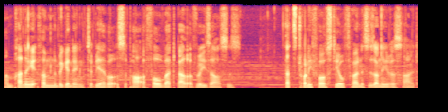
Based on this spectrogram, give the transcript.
I'm planning it from the beginning to be able to support a full red belt of resources. That's 24 steel furnaces on either side.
